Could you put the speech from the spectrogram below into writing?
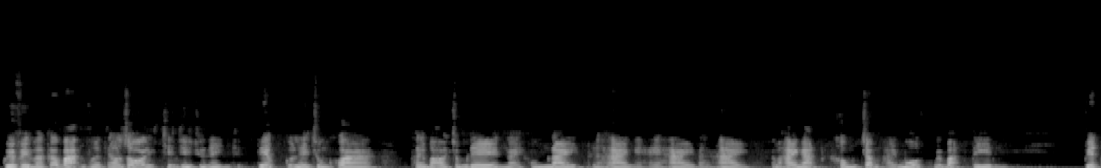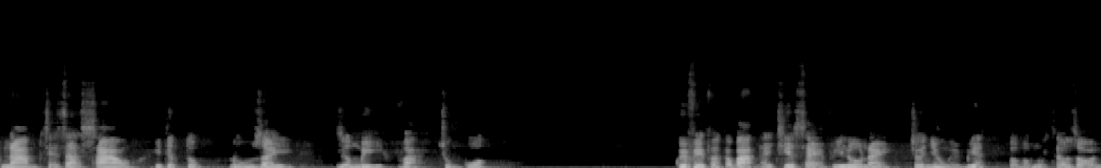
Quý vị và các bạn vừa theo dõi chương trình truyền hình trực tiếp của Lê Trung Khoa, Thời báo chấm ngày hôm nay thứ hai ngày 22 tháng 2 năm 2021 với bản tin Việt Nam sẽ ra sao khi tiếp tục đu dày giữa Mỹ và Trung Quốc. Quý vị và các bạn hãy chia sẻ video này cho nhiều người biết và bấm nút theo dõi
